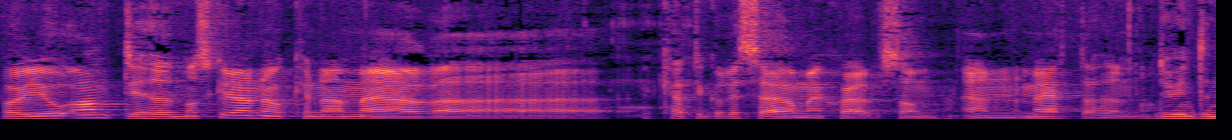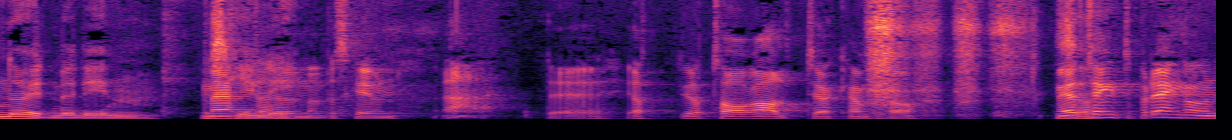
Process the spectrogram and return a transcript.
Och jo, antihumor skulle jag nog kunna mer uh, kategorisera mig själv som än metahumor. Du är inte nöjd med din beskrivning? Metahumorbeskrivning. Nej, det, jag, jag tar allt jag kan få. Men jag Så. tänkte på den gången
